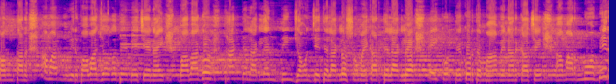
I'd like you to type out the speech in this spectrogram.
সন্তান, আমার নবীর বাবা জগতে বেঁচে নাই। বাবা গো, থাকতে লাগলেন, দিন যেতে লাগল, সময় কাটতে লাগল। এই করতে করতে মা মেনার কাছে, আমার নবীর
